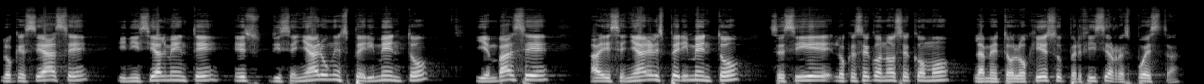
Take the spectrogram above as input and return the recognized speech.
lo que se hace inicialmente es diseñar un experimento y en base a diseñar el experimento se sigue lo que se conoce como la metodología de superficie-respuesta,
